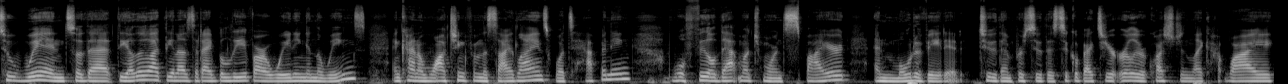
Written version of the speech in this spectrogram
to win so that the other Latinas that I believe are waiting in the wings and kind of watching from the sidelines what's happening will feel that much more inspired and motivated to then pursue this. To go back to your earlier question, like why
